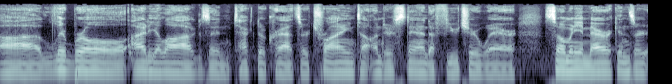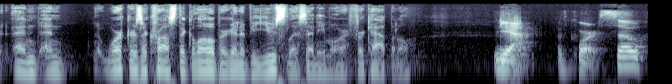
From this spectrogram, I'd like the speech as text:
uh, liberal ideologues and technocrats are trying to understand a future where so many Americans are and and workers across the globe are going to be useless anymore for capital. Yeah, of course. So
